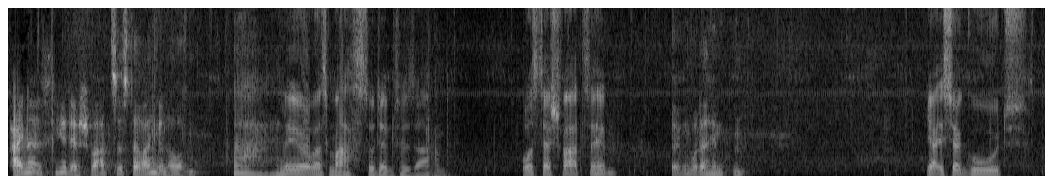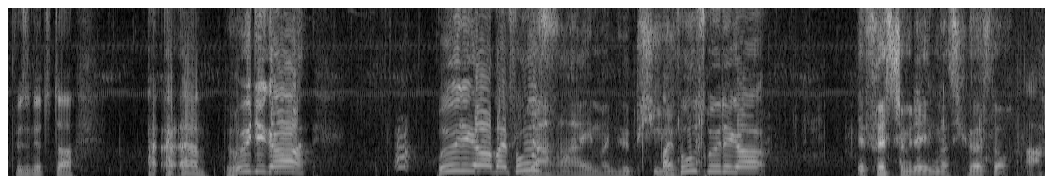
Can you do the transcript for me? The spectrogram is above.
Einer ist hier, der Schwarze ist da reingelaufen. Ah, Leo, was machst du denn für Sachen? Wo ist der Schwarze hin? Irgendwo da hinten. Ja, ist ja gut. Wir sind jetzt da. Rüdiger! Rüdiger, bei Fuß! Ja, hi, mein Hübschi. Bei Fuß, Rüdiger! Der frisst schon wieder irgendwas, ich hör's doch. Ach,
